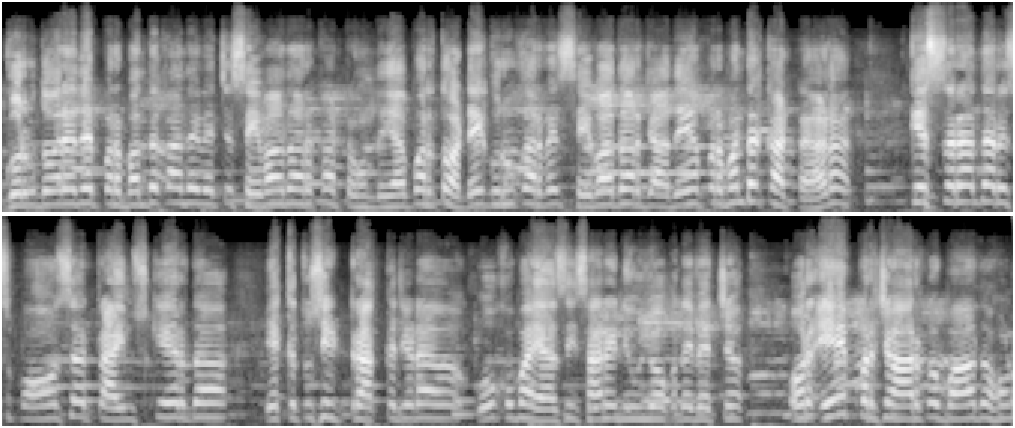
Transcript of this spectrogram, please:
ਗੁਰਦੁਆਰੇ ਦੇ ਪ੍ਰਬੰਧਕਾਂ ਦੇ ਵਿੱਚ ਸੇਵਾਦਾਰ ਘੱਟ ਹੁੰਦੇ ਆ ਪਰ ਤੁਹਾਡੇ ਗੁਰੂ ਘਰ ਵਿੱਚ ਸੇਵਾਦਾਰ ਜ਼ਿਆਦੇ ਆ ਪ੍ਰਬੰਧਕ ਘੱਟ ਹੈ ਹਨਾ ਕਿਸ ਤਰ੍ਹਾਂ ਦਾ ਰਿਸਪੌਂਸ ਟਾਈਮ ਸਕੁਅਰ ਦਾ? ਇੱਕ ਤੁਸੀਂ ਟਰੱਕ ਜਿਹੜਾ ਉਹ ਘੁਮਾਇਆ ਸੀ ਸਾਰੇ ਨਿਊਯਾਰਕ ਦੇ ਵਿੱਚ ਔਰ ਇਹ ਪ੍ਰਚਾਰ ਤੋਂ ਬਾਅਦ ਹੁਣ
